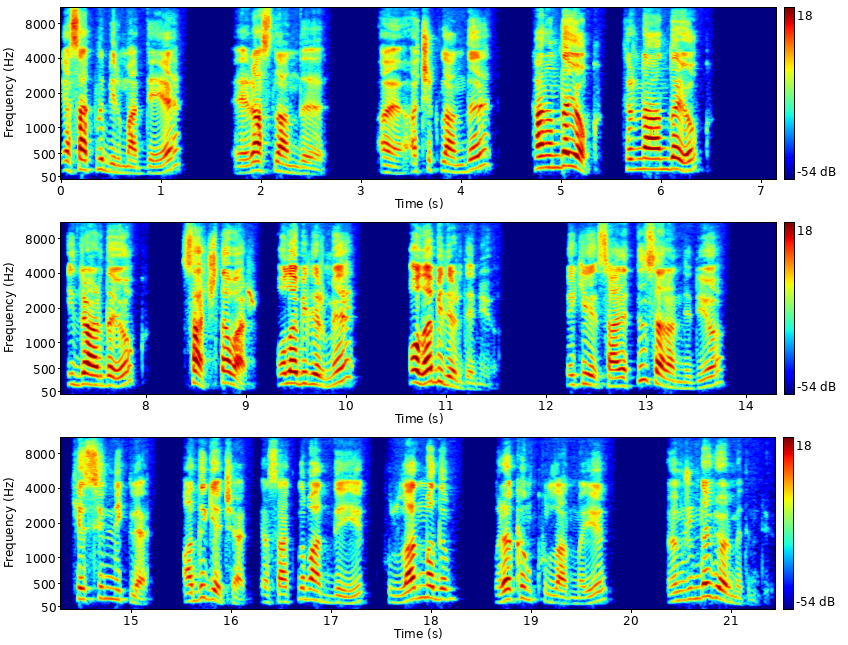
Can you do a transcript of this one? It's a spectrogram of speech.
yasaklı bir maddeye e, rastlandığı e, açıklandı. Kanında yok, tırnağında yok, idrarda yok, saçta var. Olabilir mi? Olabilir deniyor. Peki Saadettin Saran ne diyor? Kesinlikle adı geçen yasaklı maddeyi kullanmadım, bırakın kullanmayı, ömrümde görmedim diyor.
